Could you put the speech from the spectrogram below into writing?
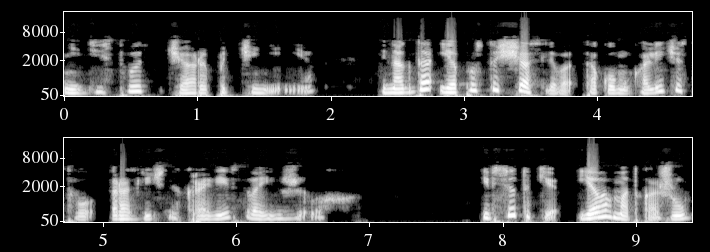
не действуют чары подчинения. Иногда я просто счастлива такому количеству различных кровей в своих жилах. И все-таки я вам откажу.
